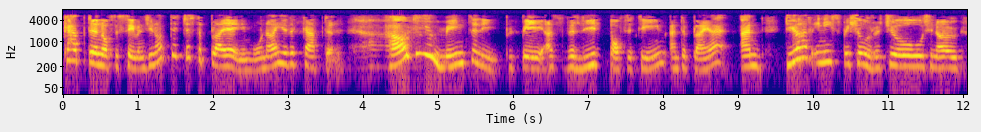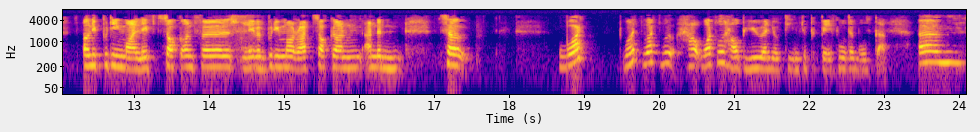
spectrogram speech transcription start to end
Captain of the Sevens. You're not just a player anymore. Now you're the captain. How do you mentally prepare as the leader of the team and the player? And do you have any special rituals, you know, only putting my left sock on first, never putting my right sock on, and then, so what, what, what will, how, what will help you and your team to prepare for the World Cup? Um,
